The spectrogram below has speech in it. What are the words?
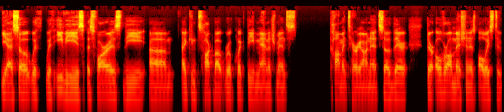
Yeah, so with with EVs, as far as the, um, I can talk about real quick the management's commentary on it. So their their overall mission is always to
